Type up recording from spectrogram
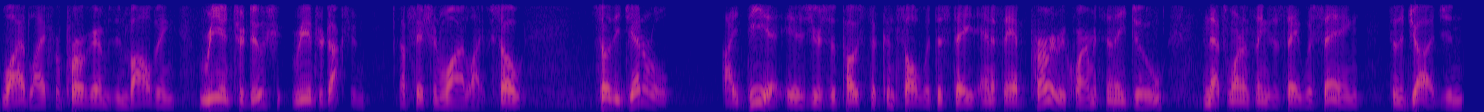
wildlife, or programs involving reintroduction of fish and wildlife. So, so the general idea is you're supposed to consult with the state, and if they have permit requirements, and they do, and that's one of the things the state was saying to the judge, and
